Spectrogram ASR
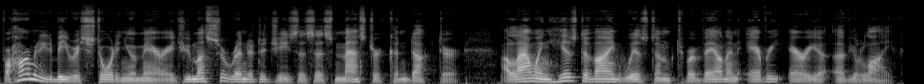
For harmony to be restored in your marriage, you must surrender to Jesus as master conductor, allowing His divine wisdom to prevail in every area of your life.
